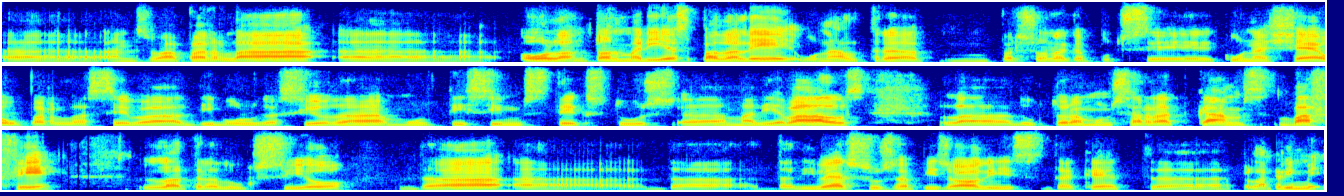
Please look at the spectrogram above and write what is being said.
eh, ens va parlar, eh, o l'Anton Maria Espadaler, una altra persona que potser coneixeu per la seva divulgació de moltíssims textos eh, medievals. La doctora Montserrat Camps va fer la traducció de, eh, de, de diversos episodis d'aquest... Eh, la primer,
